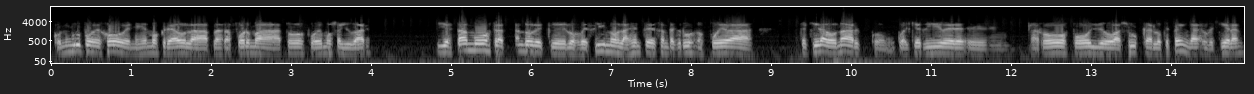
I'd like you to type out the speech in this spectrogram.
Con un grupo de jóvenes hemos creado la plataforma Todos Podemos Ayudar y estamos tratando de que los vecinos, la gente de Santa Cruz nos pueda quiera donar con cualquier víver, eh, arroz, pollo, azúcar, lo que tengan, lo que quieran,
